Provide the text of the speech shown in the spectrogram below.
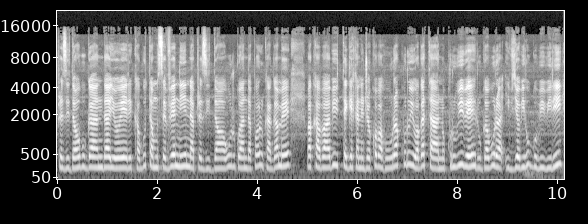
President w'Ubuganda Yoweri Kaguta Museveni na President w'u Rwanda Paul Kagame bakaba bitegekanije ko bahura kuri uyu wa gatanu ku rubibe rugabura ibyo bihugu bibiri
